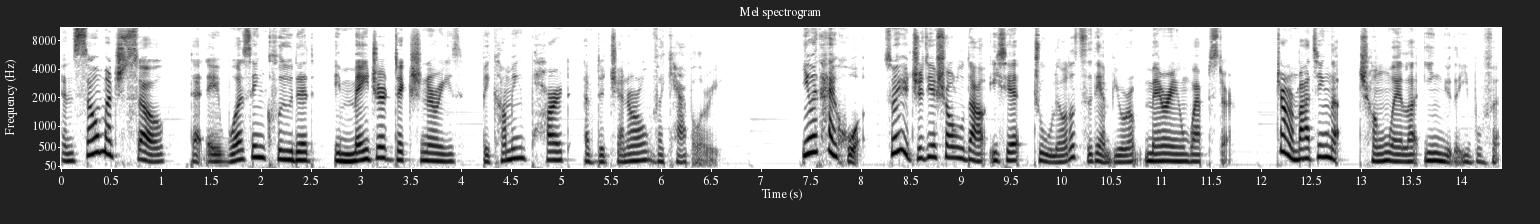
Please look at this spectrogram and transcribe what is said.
and so much so that it was included in major dictionaries, becoming part of the general vocabulary. 因为太火，所以直接收录到一些主流的词典，比如 Merriam-Webster，正儿八经的成为了英语的一部分。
